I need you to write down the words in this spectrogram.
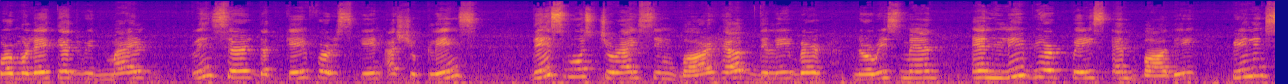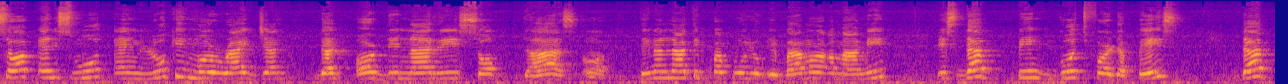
formulated with mild cleanser that care for skin as you cleanse. This moisturizing bar help deliver nourishment and leave your face and body feeling soft and smooth and looking more radiant than ordinary soap does. O, tingnan natin pa po yung iba mga kamami. Is the pink good for the face? The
